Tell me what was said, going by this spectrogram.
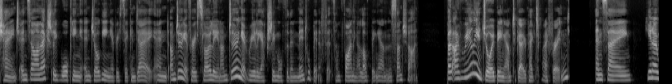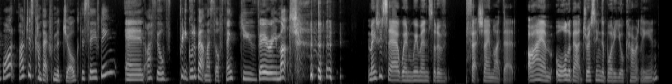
change. And so I'm actually walking and jogging every second day. And I'm doing it very slowly. And I'm doing it really actually more for the mental benefits. I'm finding I love being out in the sunshine. But I really enjoy being able to go back to my friend and saying, you know what? I've just come back from a jog this evening and I feel pretty good about myself. Thank you very much. makes me sad when women sort of fat shame like that. I am all about dressing the body you're currently in.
